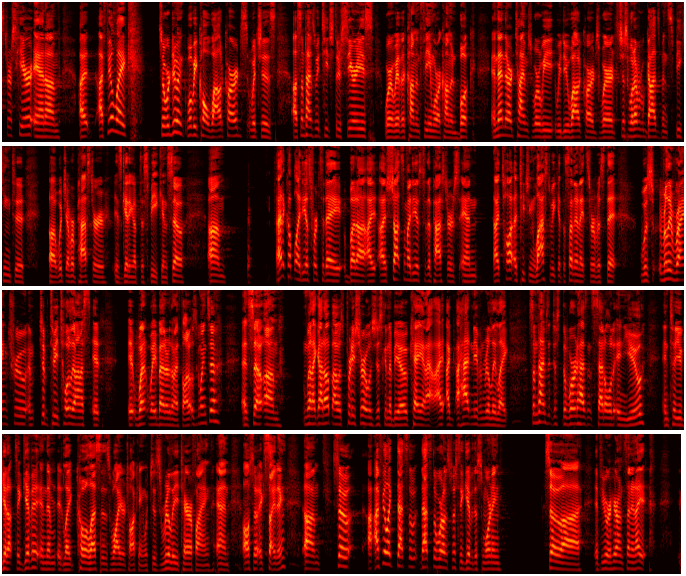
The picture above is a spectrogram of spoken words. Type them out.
pastors here, and um, I, I feel like so we're doing what we call wild cards, which is uh, sometimes we teach through series where we have a common theme or a common book, and then there are times where we, we do wild cards where it's just whatever God's been speaking to uh, whichever pastor is getting up to speak. And so um, I had a couple ideas for today, but uh, I, I shot some ideas to the pastors, and I taught a teaching last week at the Sunday night service that was really rang true. And to, to be totally honest, it it went way better than I thought it was going to. And so um, when I got up, I was pretty sure it was just going to be okay. And I, I, I hadn't even really like, sometimes it just, the word hasn't settled in you until you get up to give it and then it like coalesces while you're talking, which is really terrifying and also exciting. Um, so I feel like that's the, that's the word I'm supposed to give this morning. So uh, if you were here on Sunday night,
